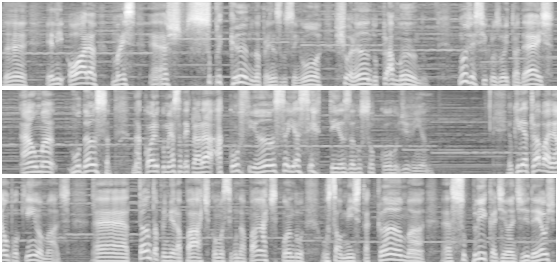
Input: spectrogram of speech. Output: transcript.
né? ele ora, mas é, suplicando na presença do Senhor, chorando, clamando. Nos versículos 8 a 10, há uma mudança, na qual ele começa a declarar a confiança e a certeza no socorro divino. Eu queria trabalhar um pouquinho, amados, é, tanto a primeira parte como a segunda parte, quando o salmista clama, é, suplica diante de Deus,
